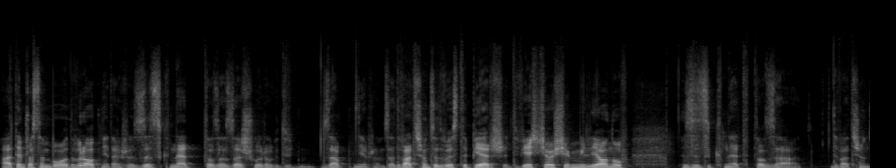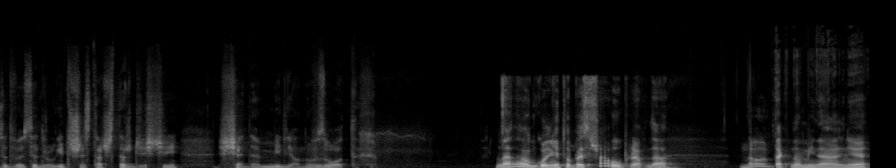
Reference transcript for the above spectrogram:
a tymczasem było odwrotnie, także zysk netto za zeszły rok, za, nie wiem, za 2021 208 milionów, zysk netto za 2022 347 milionów złotych. No ale ogólnie to bez szału, prawda? No, tak nominalnie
